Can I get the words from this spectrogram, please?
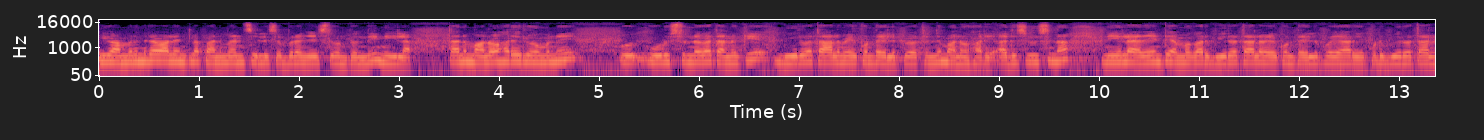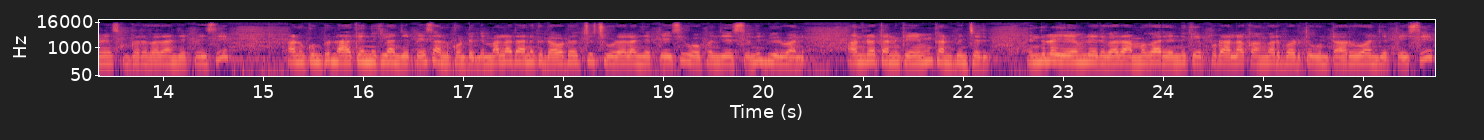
ఇక అమరేంద్ర వాళ్ళ ఇంట్లో పని మనిషి ఇల్లు శుభ్రం చేస్తూ ఉంటుంది నీల. తను మనోహరి రూముని ఊడుస్తుండగా తనకి బీరువా తాళం వేయకుండా వెళ్ళిపోతుంది మనోహరి. అది చూసిన నీల అదేంటి అమ్మగారు బీరువా తాళం వేయకుండా వెళ్ళిపోయారు? ఎప్పుడు బీరువా తాళం వేసుకుంటారు కదా? అని చెప్పేసి అనుకుంటూ నాకెందుకులే అని చెప్పేసి అనుకుంటుంది. మళ్ళీ దానికి డౌట్ వచ్చి చూడాలని చెప్పేసి ఓపెన్ చేస్తుంది బీరువాని. అందులో తనకి కనిపించదు. ఇందులో ఏం లేదు కదా అమ్మగారు ఎందుకు ఎప్పుడు అలా కంగారు పడుతూ ఉంటారు అని చెప్పేసి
